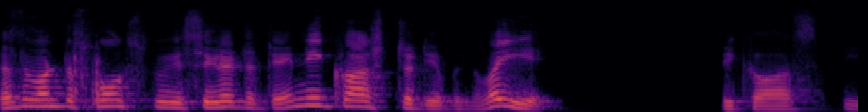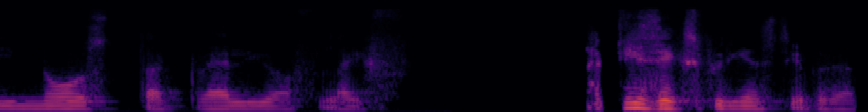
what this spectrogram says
doesn't want to smoke cigarette at any cost. Why? Because he knows that value of life. That is experience, dear brother.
